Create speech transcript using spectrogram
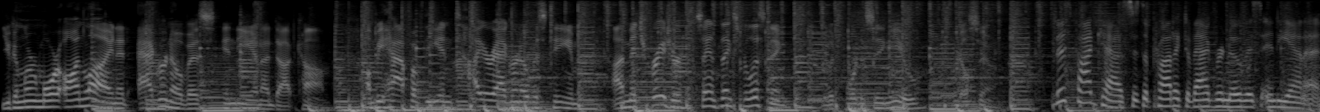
you can learn more online at agrinovusindiana.com. On behalf of the entire Agrinovus team, I'm Mitch Frazier saying thanks for listening. We look forward to seeing you real soon. This podcast is a product of Agrinovus Indiana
